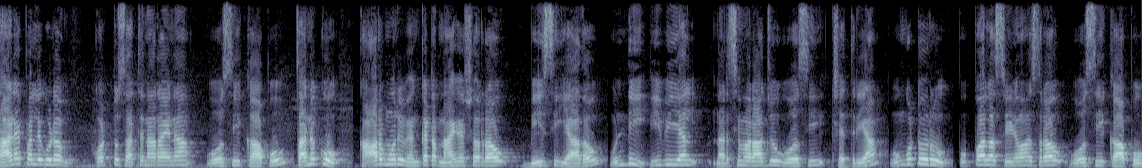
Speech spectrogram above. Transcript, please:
Tadepalligudem Kottu Satyanarayana OC Kapu Tanuku Karumuri Venkata Nageswararao BC Yadav Undi PVL Narasimharaju OC Kshatriya Unguturu Puppala Srinivasarao OC Kapu.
